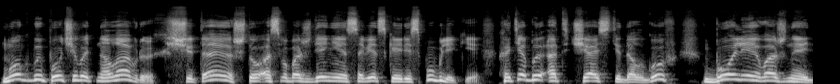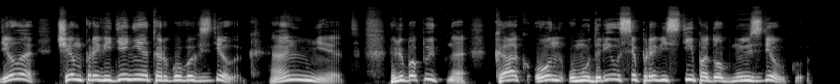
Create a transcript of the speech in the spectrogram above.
мог бы почивать на лаврах, считая, что освобождение Советской Республики хотя бы от части долгов более важное дело, чем проведение торговых сделок. А нет. Любопытно, как он умудрился провести подобную сделку.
